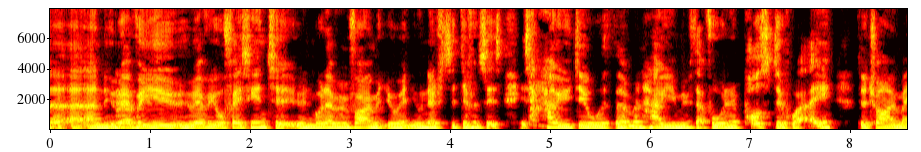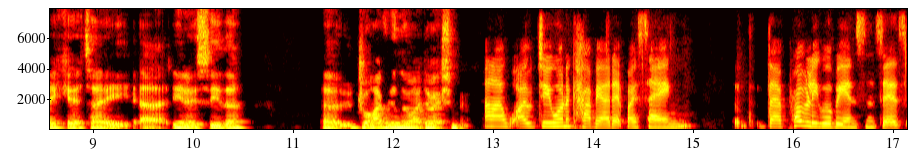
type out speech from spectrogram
and whoever you whoever you're facing into in whatever environment you're in, you'll notice the differences. It's how you deal with them and how you move that forward in a positive way to try and make it a uh, you know see the uh, driving in the right direction. And I, I do want to caveat it by saying there probably will be instances.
